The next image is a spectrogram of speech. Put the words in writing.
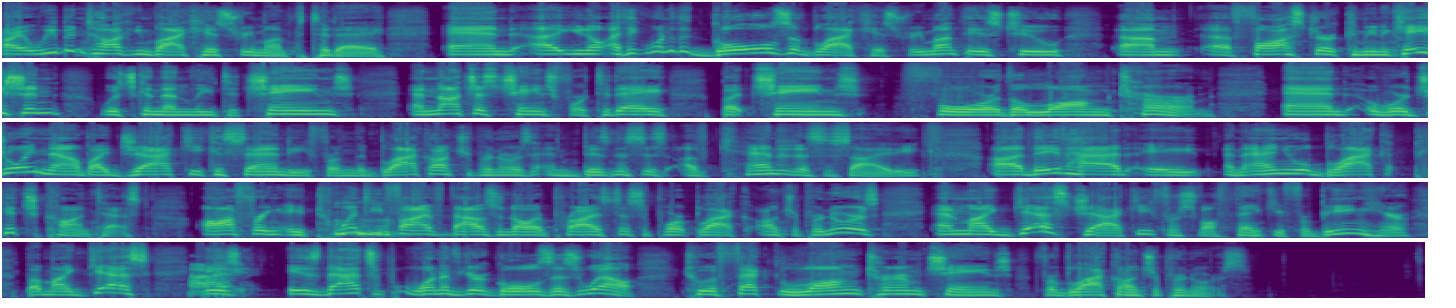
All right, we've been talking Black History Month today, and uh, you know, I think one of the goals of Black History Month is to um, uh, foster communication, which can then lead to change, and not just change for today, but change for the long term. And we're joined now by Jackee Kasandy from the Black Entrepreneurs and Businesses of Canada Society. Uh, they've had a an annual Black Pitch Contest offering a twenty-five thousand dollar prize to support Black entrepreneurs. And my guess, Jackee, first of all, thank you for being here. But my guess Hi. is is that's one of your goals as well to affect long term change for Black entrepreneurs.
